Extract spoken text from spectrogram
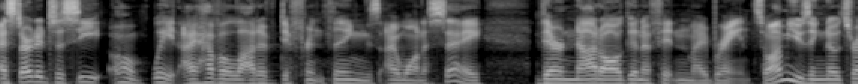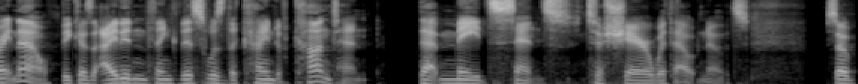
I started to see, oh, wait, I have a lot of different things I want to say. They're not all going to fit in my brain. So I'm using notes right now because I didn't think this was the kind of content that made sense to share without notes. So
